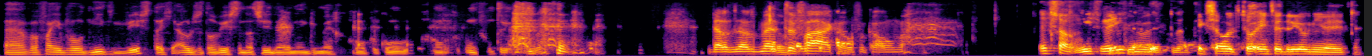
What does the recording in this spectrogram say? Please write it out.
eh, waarvan je bijvoorbeeld niet wist dat je ouders het al wisten en dat ze je daar in één keer mee geconfronteerd hebben? dat, dat is me te vaak overkomen. Ik zou het niet weten. Ik zou het zo 1, 2, 3 ook niet weten.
